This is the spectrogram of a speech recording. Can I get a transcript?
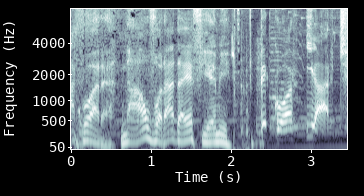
Agora, na Alvorada FM, Decor e Arte.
